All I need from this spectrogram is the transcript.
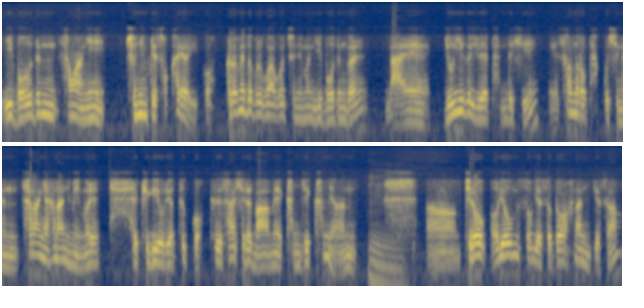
이 모든 상황이 주님께 속하여 있고 그럼에도 불구하고 주님은 이 모든 걸 나의 유익을 위해 반드시 선으로 바꾸시는 사랑의 하나님임을 잘 귀 기울여 듣고 그 사실을 마음에 간직하면 음. 어, 비록 어려움 속에서도 하나님께서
